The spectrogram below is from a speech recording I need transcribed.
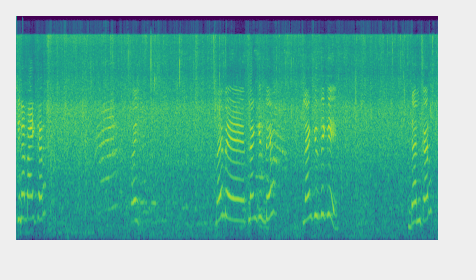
तिला बाय कर. बाय बाय. प्लँकिस दे. प्लँकिस दे की. डन कर.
